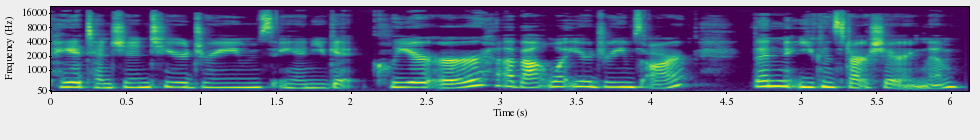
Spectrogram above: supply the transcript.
pay attention to your dreams and you get clearer about what your dreams are, then you can start sharing them.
